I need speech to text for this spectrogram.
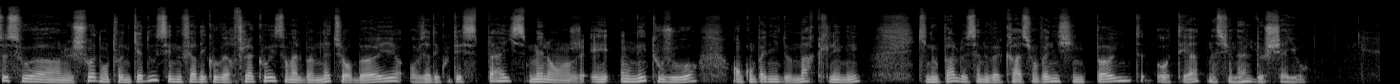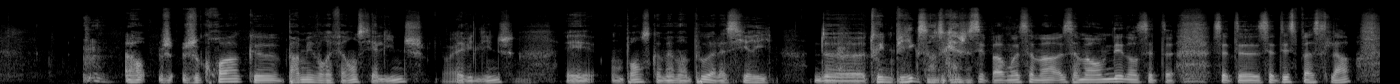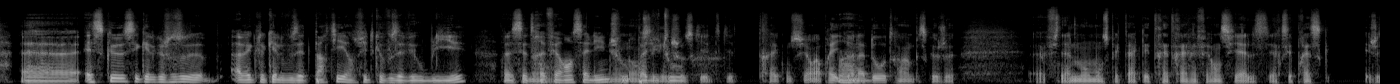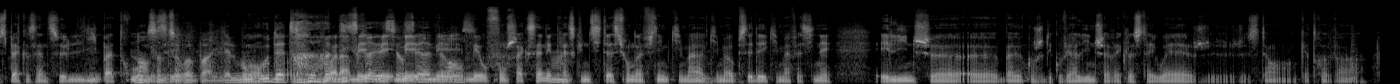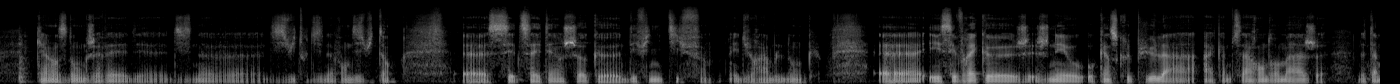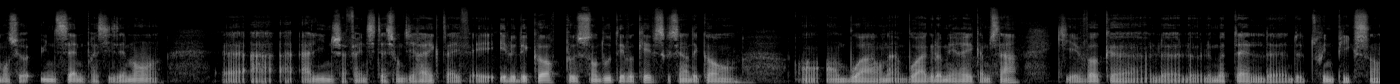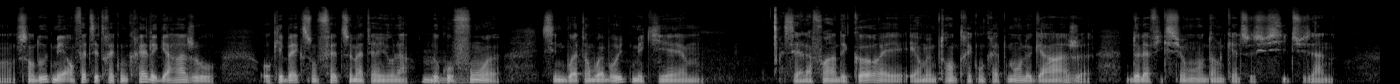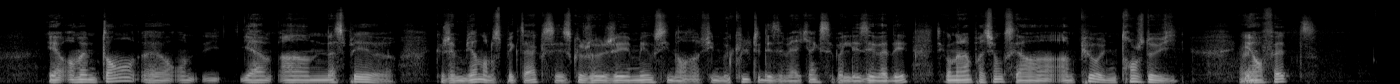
Ce soir, le choix d'Antoine Cadou, c'est nous faire découvrir Flaco et son album Nature Boy. On vient d'écouter Spice Mélange et on est toujours en compagnie de Marc Lenné qui nous parle de sa nouvelle création Vanishing Point au Théâtre National de Chaillot. Alors, je, je crois que parmi vos références, il y a Lynch, Ouais. David Lynch, et on pense quand même un peu à la Syrie de Twin Peaks. En tout cas, je sais pas. Moi, ça m'a ça m'a emmené dans cette, cette cet espace-là. Euh, Est-ce que c'est quelque chose avec lequel vous êtes parti et ensuite que vous avez oublié euh, cette Non. référence à Lynch Non, ou non, pas c'est du quelque tout chose qui est, qui est très conscient. Après, il y en a d'autres, hein, parce que je, euh, finalement, mon spectacle est très très référentiel. C'est-à-dire que c'est presque, j'espère que ça ne se lit pas trop. Non, ça ne se voit pas. Il a le bon, Bon, goût d'être voilà, mais, discret mais, sur mais, ses mais- références. mais au fond, chaque scène est Mm. presque une citation d'un film qui m'a qui m'a obsédé, qui m'a fasciné. Et Lynch, euh, euh, bah, quand j'ai découvert Lynch avec Lost Highway, c'était en 95, donc j'avais des 19, euh, 18 ou 19 ans, 18 ans. Euh, c'est- ça a été un choc euh, définitif et durable, donc. Euh, et c'est vrai que je, je n'ai au- aucun scrupule à, à comme ça rendre hommage, notamment sur une scène précisément euh, à, à- à Lynch, à faire une citation directe. Et, et le décor peut sans doute évoquer, parce que c'est un décor en, en- en bois, on a un bois aggloméré comme ça, qui évoque euh, le, le- le motel de, de Twin Peaks sans, sans doute. Mais en fait, c'est très concret. Les garages au, au Québec sont faits de ce matériau-là. Donc au fond, euh, c'est une boîte en bois brut, mais qui est euh, c'est à la fois un décor et, et en même temps très concrètement le garage de la fiction dans lequel se suscite Suzanne. Et en même temps, euh, il y a un aspect euh, que j'aime bien dans le spectacle, c'est ce que j'ai aimé aussi dans un film culte des Américains qui s'appelle Les Évadés, c'est qu'on a l'impression que c'est un, un pur, une tranche de vie. Ouais. Et en fait,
